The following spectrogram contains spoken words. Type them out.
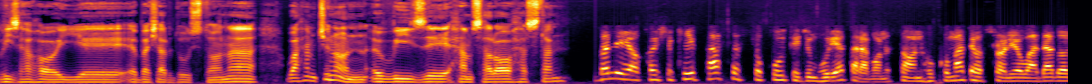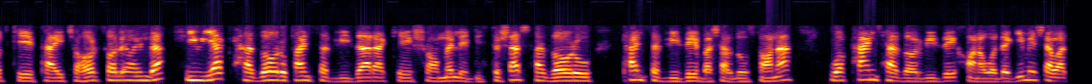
ویزه های بشر دوستانه و همچنان ویزه همسرا هستند؟ بله آقای شکیب پس از سقوط جمهوریت در افغانستان حکومت استرالیا وعده داد که طی چهار سال آینده 31500 ویزه را که شامل 26500 ویزه بشردوستانه و 5000 ویزه خانوادگی می شود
